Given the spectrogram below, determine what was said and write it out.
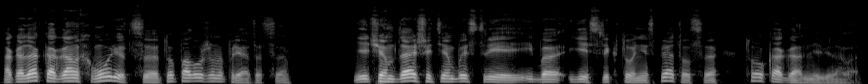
А когда Каган хмурится, то положено прятаться. И чем дальше, тем быстрее, ибо если кто не спрятался, то Каган не виноват.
